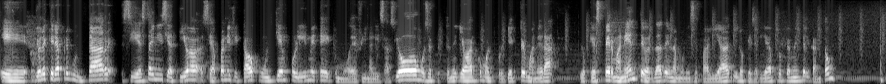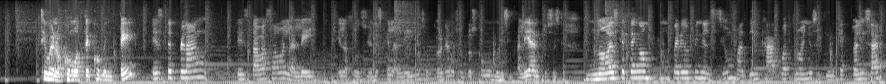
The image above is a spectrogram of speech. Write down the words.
Eh, yo le quería preguntar si esta iniciativa se ha planificado con un tiempo límite como de finalización o se pretende llevar como el proyecto de manera lo que es permanente, ¿verdad? En la municipalidad y lo que sería propiamente el cantón. Sí, bueno, como te comenté, este plan está basado en la ley, en las funciones que la ley nos otorga a nosotros como municipalidad. Entonces, no es que tenga un, periodo de finalización, más bien cada cuatro años se tiene que actualizar,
